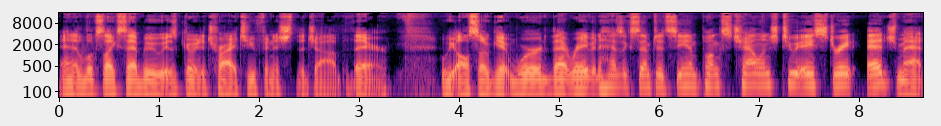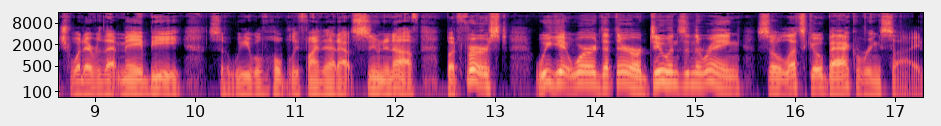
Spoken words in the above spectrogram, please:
and it looks like Sabu is going to try to finish the job there. We also get word that Raven has accepted CM Punk's challenge to a straight edge match, whatever that may be. So we will hopefully find that out soon enough. But first, we get word that there are doings in the ring, so let's go back ringside.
